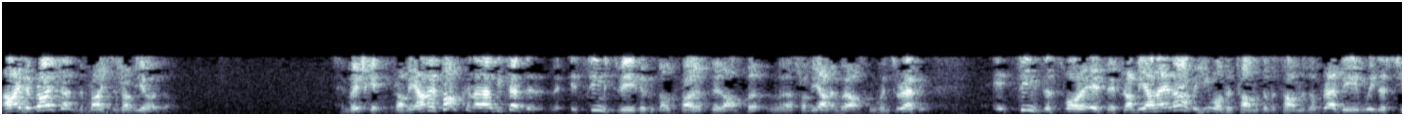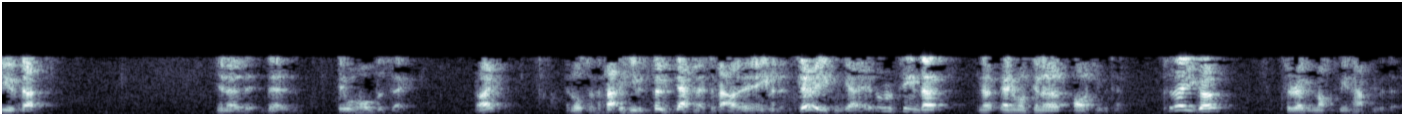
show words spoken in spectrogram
Ah, the Brisa? The Brisa is Rabbi Yehuda. In which case, Rabbi Yana uh, we said that it seems to be, because it's not the Friday split off, but that's Rabbi Yana, we're asking to Rebbe. It seems the Svara is, if Rabbi Yana it, he was a Talmid of a Talmid of Rebbe, we'd assume that, you know, the, they will hold the same. Right? And also the fact that he was so definite about it, even at Syria you can get it, it doesn't seem that you know, anyone's going to argue with him. So there you go. So Rebbe must have been happy with it.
